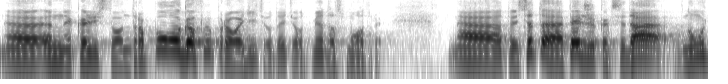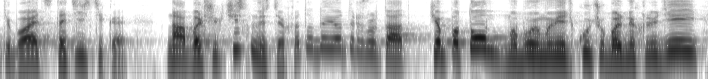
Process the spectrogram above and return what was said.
э, энное количество антропологов и проводить вот эти вот медосмотры. Э, то есть это, опять же, как всегда, в науке бывает статистика. На больших численностях это дает результат. Чем потом мы будем иметь кучу больных людей,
